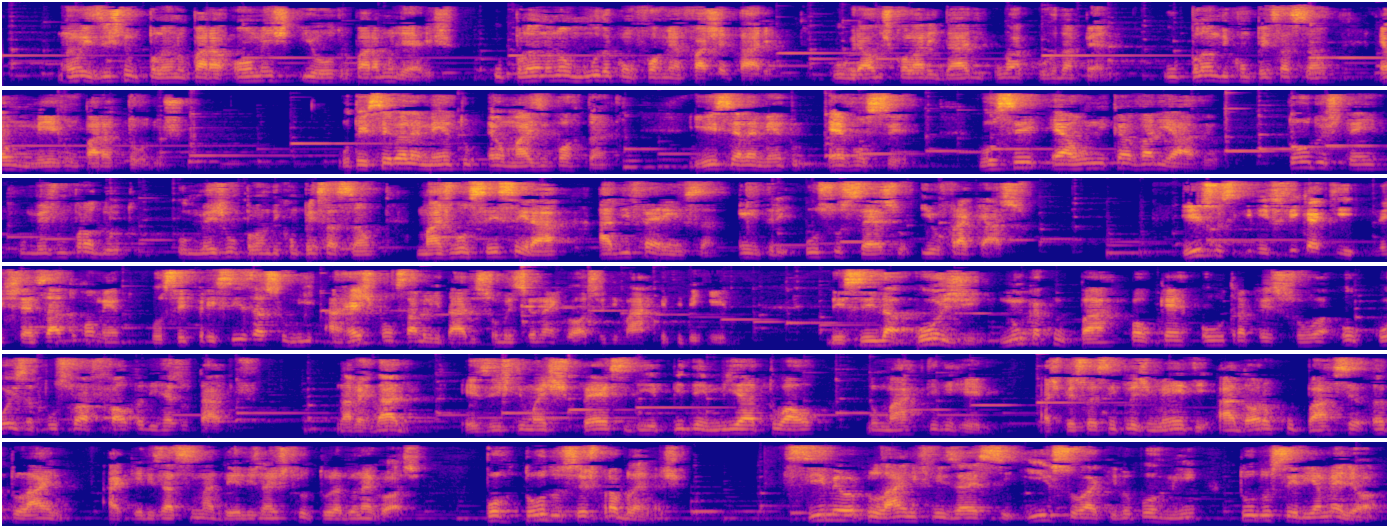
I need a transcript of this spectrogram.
Não existe um plano para homens e outro para mulheres. O plano não muda conforme a faixa etária, o grau de escolaridade ou a cor da pele. O plano de compensação é o mesmo para todos. O terceiro elemento é o mais importante, e esse elemento é você. Você é a única variável, Todos têm o mesmo produto, o mesmo plano de compensação, mas você será a diferença entre o sucesso e o fracasso. Isso significa que, neste exato momento, você precisa assumir a responsabilidade sobre seu negócio de marketing de rede. Decida hoje nunca culpar qualquer outra pessoa ou coisa por sua falta de resultados. Na verdade, existe uma espécie de epidemia atual no marketing de rede as pessoas simplesmente adoram culpar seu upline, aqueles acima deles na estrutura do negócio, por todos os seus problemas. Se meu upline fizesse isso ou aquilo por mim, tudo seria melhor.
